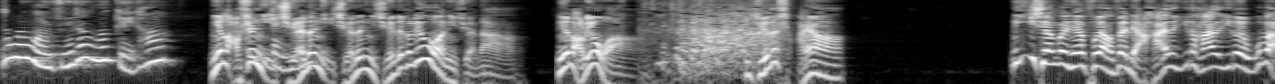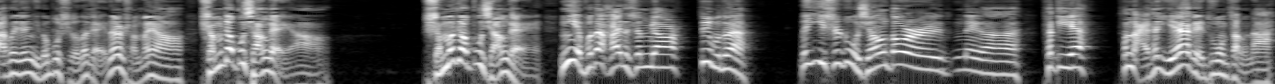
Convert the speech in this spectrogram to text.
因为我觉得我给他，你老是你觉得，你觉得，你觉得个六啊？你觉得？你老六啊？你觉得啥呀？那一千块钱抚养费，俩孩子，一个孩子一个月五百块钱，你都不舍得给，那是什么呀？什么叫不想给呀？什么叫不想给？你也不在孩子身边，对不对？那衣食住行都是那个他爹、他奶、他爷爷给住整的，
